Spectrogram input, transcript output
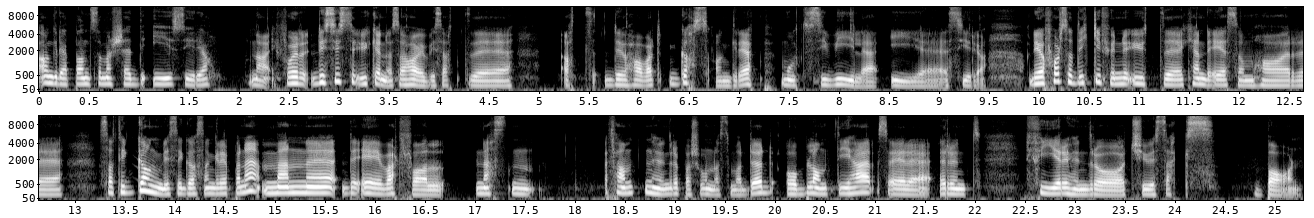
angrepene som har skjedd i Syria. Nei, for de siste ukene så har jo vi sett eh, at det har vært gassangrep mot sivile i eh, Syria. De har fortsatt ikke funnet ut eh, hvem det er som har eh, satt i gang disse gassangrepene, men eh, det er i hvert fall nesten 1500 personer som har dødd, og blant de her så er det rundt 426 barn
